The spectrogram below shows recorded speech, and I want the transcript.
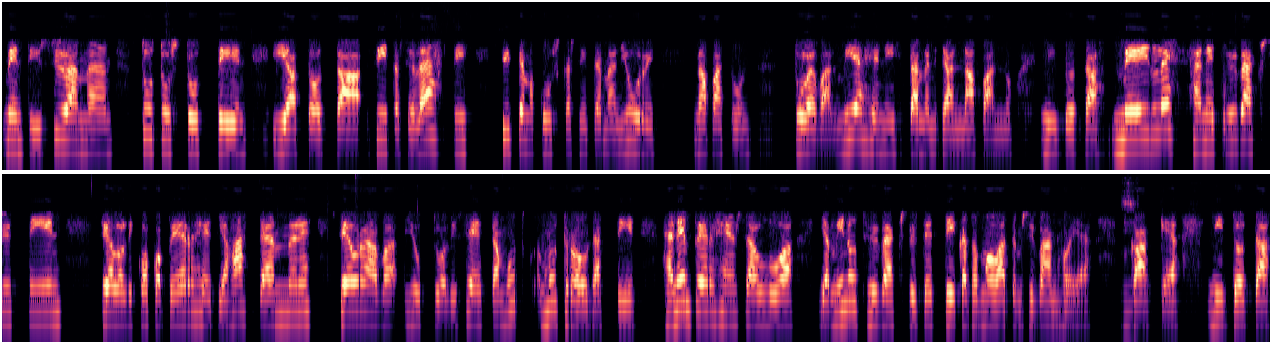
mentiin syömään, tutustuttiin ja tota, siitä se lähti. Sitten mä kuskasin tämän juuri napatun tulevan mieheni, tai mä mitään napannut, niin tota, meille hänet hyväksyttiin. Siellä oli koko perheet, jaha, tämmöinen. Seuraava juttu oli se, että mut, mut roudattiin hänen perheensä luo ja minut hyväksytettiin. Kato, me ollaan tämmöisiä vanhoja kaakkeja. Niin tota,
